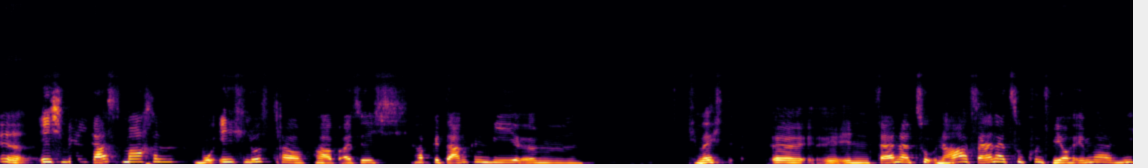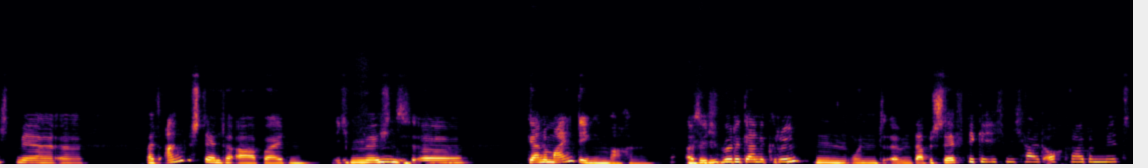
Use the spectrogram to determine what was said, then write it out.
Ja. Ich will das machen, wo ich Lust drauf habe. Also ich habe Gedanken wie, ähm, ich möchte äh, in ferner, zu, na, ferner Zukunft, wie auch immer, nicht mehr äh, als Angestellte arbeiten. Ich mhm. möchte äh, gerne mein Ding machen. Also ich mhm. würde gerne gründen und ähm, da beschäftige ich mich halt auch gerade mit.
